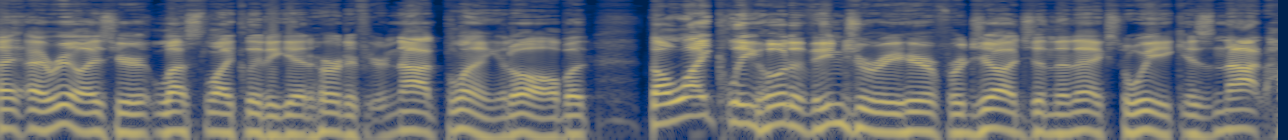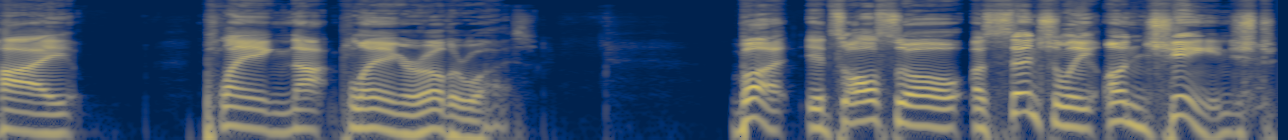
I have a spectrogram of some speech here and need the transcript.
I, I realize you're less likely to get hurt if you're not playing at all. But the likelihood of injury here for Judge in the next week is not high playing, not playing, or otherwise. But it's also essentially unchanged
